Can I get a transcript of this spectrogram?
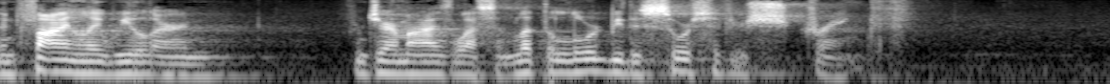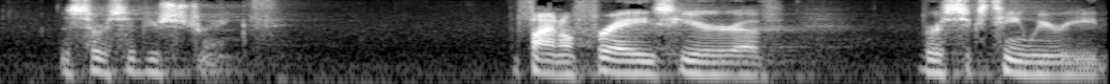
then finally, we learn from Jeremiah's lesson let the Lord be the source of your strength. The source of your strength. The final phrase here of verse 16 we read.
